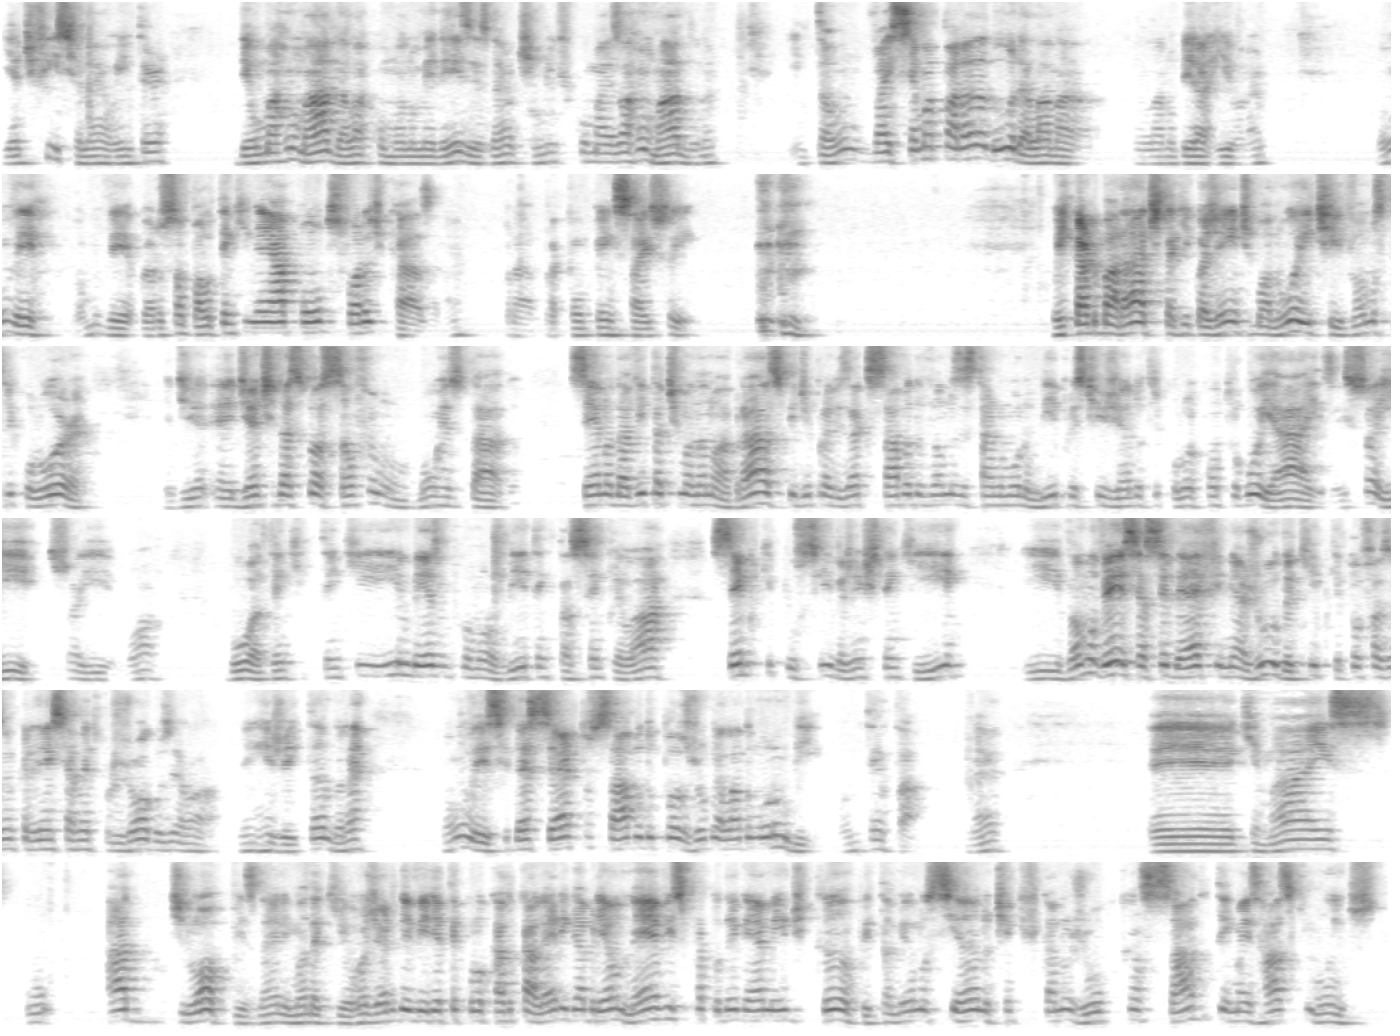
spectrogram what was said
E é difícil, né? O Inter deu uma arrumada lá com o Mano Menezes, né? O time ficou mais arrumado, né? Então vai ser uma parada dura lá, na, lá no Beira Rio, né? Vamos ver, vamos ver. Agora o São Paulo tem que ganhar pontos fora de casa, né? Para compensar isso aí. O Ricardo Barati está aqui com a gente. Boa noite. Vamos, tricolor. É, diante da situação, foi um bom resultado. Seno, Davi tá te mandando um abraço, pediu para avisar que sábado vamos estar no Morumbi prestigiando o tricolor contra o Goiás. É isso aí, isso aí. Boa, boa. Tem, que, tem que ir mesmo para o Morumbi, tem que estar tá sempre lá. Sempre que possível, a gente tem que ir. E vamos ver se a CBF me ajuda aqui, porque estou fazendo credenciamento para os jogos, ela vem rejeitando, né? Vamos ver. Se der certo, sábado pós-jogo é lá do Morumbi. Vamos tentar, né? É, que mais? Ad Lopes, né? Ele manda aqui: o Rogério deveria ter colocado Calera e Gabriel Neves para poder ganhar meio de campo, e também o Luciano tinha que ficar no jogo cansado, tem mais raça que muitos.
